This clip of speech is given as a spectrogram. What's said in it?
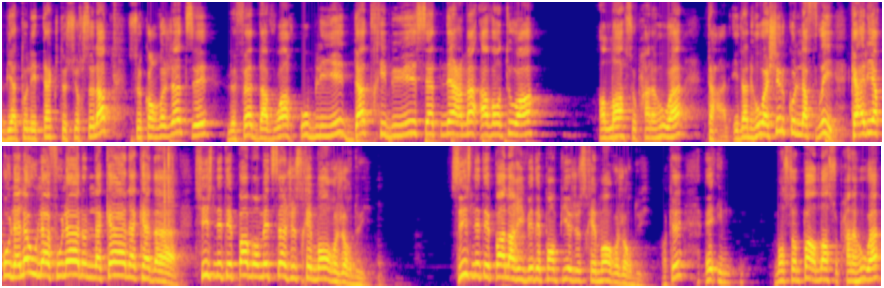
bientôt les textes sur cela, ce qu'on rejette, c'est le fait d'avoir oublié d'attribuer cette ni'ma avant tout à Allah subhanahu wa ta'ala. إذن هو شرك لفظي كأن يقول لولا فلان لكان كذا. Si ce n'était pas mon médecin, je serais mort aujourd'hui. Si ce n'était pas l'arrivée des pompiers, je serais mort aujourd'hui. OK? Et il mentionne pas Allah subhanahu wa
